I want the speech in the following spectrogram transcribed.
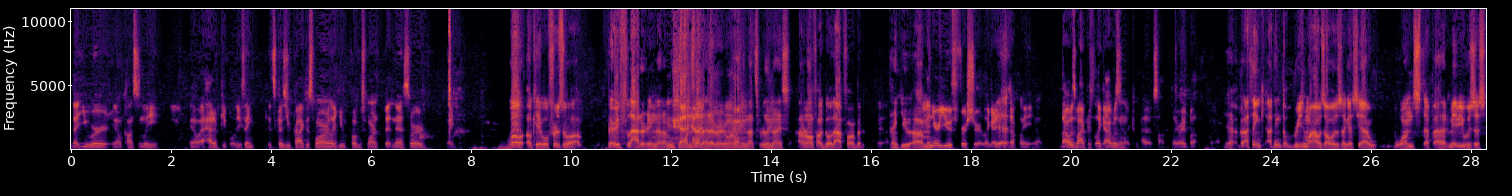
that you were you know constantly you know ahead of people? Do you think it's because you practice more, like you focus more on fitness, or like? Well, okay. Well, first of all, very flattering that I'm one step ahead of everyone. I mean, that's really nice. I don't know if I'll go that far, but Yeah. thank you. Um, in your youth for sure? Like I Yeah. definitely you know that was my like I wasn't a competitive soccer player, right? But Yeah, but I think I think the reason why I was always, I guess, yeah, one step ahead maybe was just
